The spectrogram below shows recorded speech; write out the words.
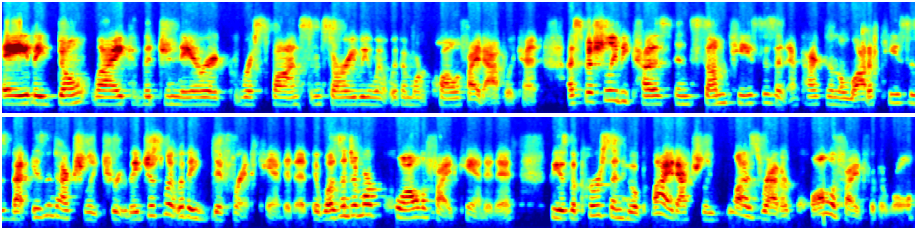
A, they don't like the generic response. I'm sorry, we went with a more qualified applicant, especially because in some cases, and in fact, in a lot of cases, that isn't actually true. They just went with a different candidate. It wasn't a more qualified candidate because the person who applied actually was rather qualified for the role,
